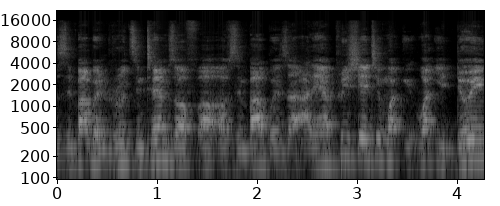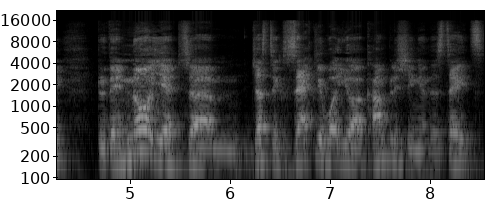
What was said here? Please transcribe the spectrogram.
Zimbabwean roots in terms of uh, of Zimbabweans? Are they appreciating what what you're doing? Do they know yet um, just exactly what you're accomplishing in the states?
